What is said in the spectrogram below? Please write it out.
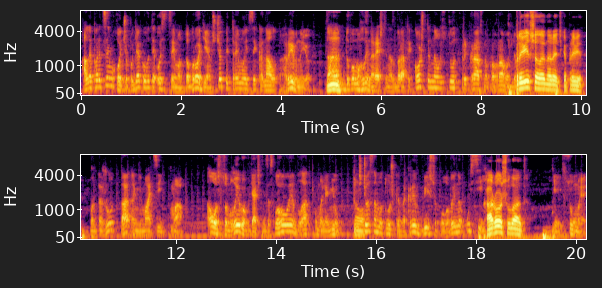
Але перед цим хочу подякувати ось цим от добродіям, що підтримують цей канал гривною. Та Мгм. допомогли нарешті назбирати кошти на ось цю прекрасну програму для Привіт, шалена редька, привіт. монтажу та анімацій мап. А особливо вдячність заслуговує Влад Омелянюк, О. що самотужки закрив більшу половину усієї Хорош, Влад. суми.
